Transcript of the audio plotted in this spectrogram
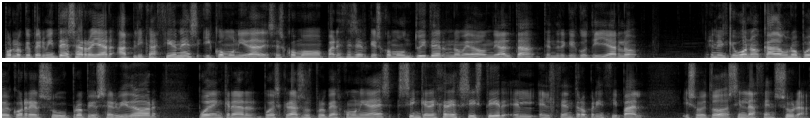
Por lo que permite desarrollar aplicaciones y comunidades. Es como, parece ser que es como un Twitter, no me da donde alta, tendré que cotillarlo en el que, bueno, cada uno puede correr su propio servidor, pueden crear, puedes crear sus propias comunidades sin que deje de existir el, centro principal y sobre todo sin la censura.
